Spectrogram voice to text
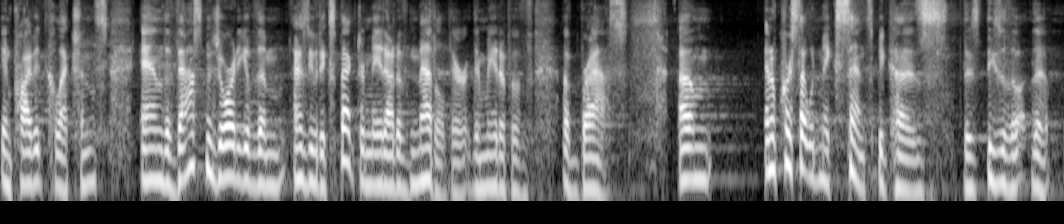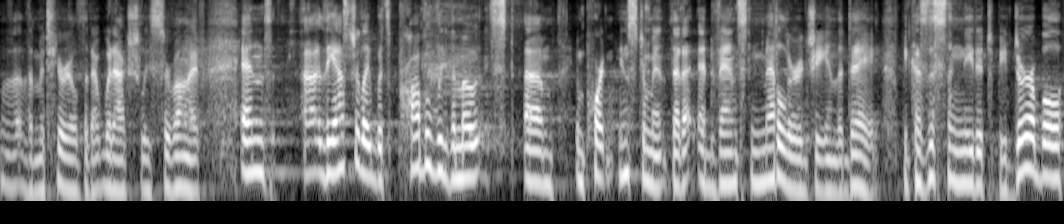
in private collections. And the vast majority of them, as you would expect, are made out of metal. They're, they're made up of, of brass. Um, and of course, that would make sense because these are the, the, the, materials that would actually survive. And uh, the astrolabe was probably the most um, important instrument that advanced metallurgy in the day because this thing needed to be durable,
